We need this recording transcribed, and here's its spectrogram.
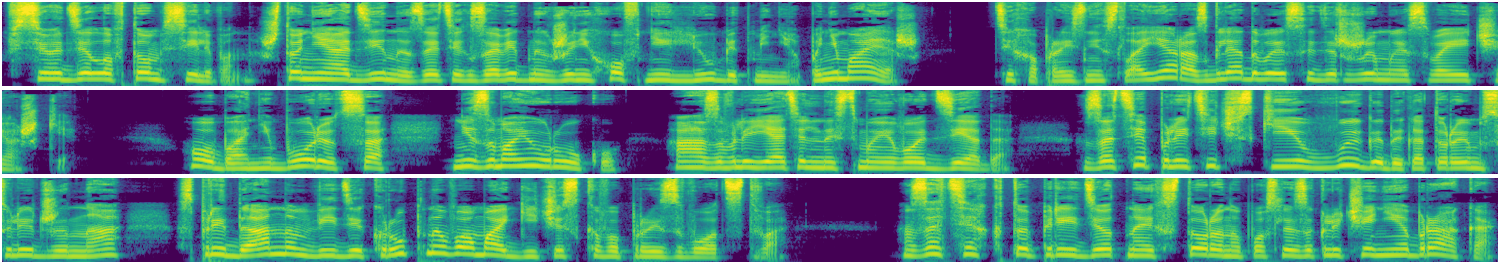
Все дело в том, Сильван, что ни один из этих завидных женихов не любит меня, понимаешь? Тихо произнесла я, разглядывая содержимое своей чашки. Оба они борются не за мою руку, а за влиятельность моего деда, за те политические выгоды, которые им сулит жена с приданным в виде крупного магического производства, за тех, кто перейдет на их сторону после заключения брака.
